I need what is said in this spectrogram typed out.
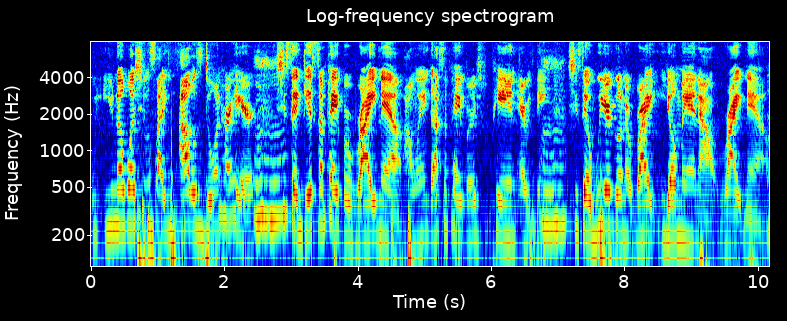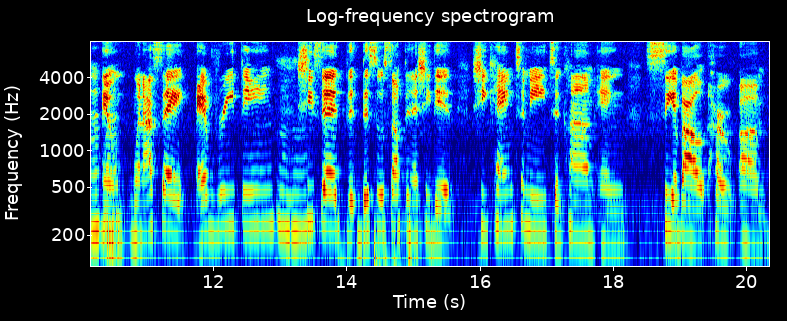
you know what? She was like, I was doing her hair. Mm-hmm. She said, get some paper right now. I went and got some papers pen, everything. Mm-hmm. She said, we are going to write your man out right now. Mm-hmm. And when I say everything, she said that this was something that she did. She came to me to come and see about her um,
